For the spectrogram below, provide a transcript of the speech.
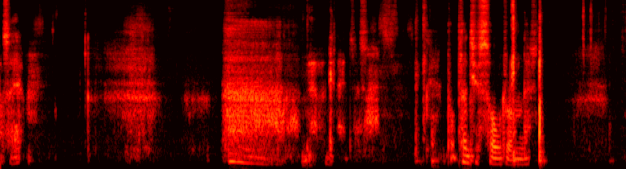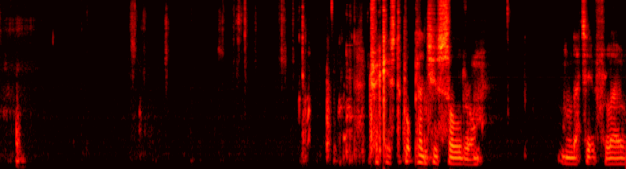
That's it. Power connectors. Put plenty of solder on this. Trick is to put plenty of solder on and let it flow.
